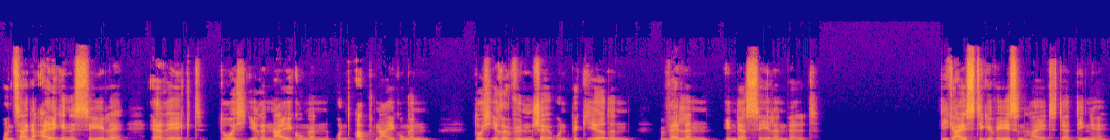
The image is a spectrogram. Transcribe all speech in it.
Und seine eigene Seele erregt durch ihre Neigungen und Abneigungen, durch ihre Wünsche und Begierden Wellen in der Seelenwelt. Die geistige Wesenheit der Dinge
